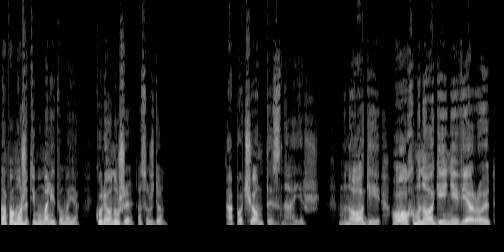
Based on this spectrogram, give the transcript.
А поможет ему молитва моя, коли он уже осужден? А почем ты знаешь? Многие, ох, многие не веруют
